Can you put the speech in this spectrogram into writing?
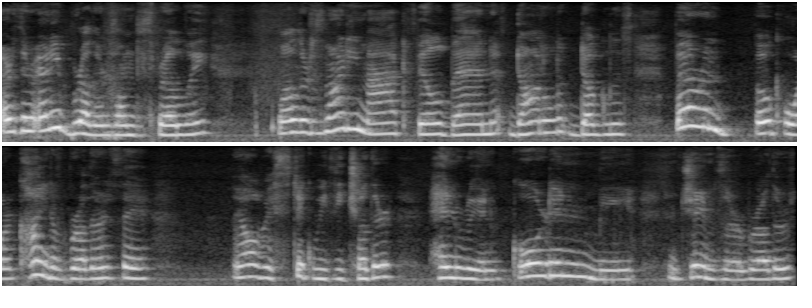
Are there any brothers on this railway? Well, there's Mighty Mac, Bill, Ben, Donald, Douglas, Bear, and Boco, or kind of brothers. They they always stick with each other. Henry and Gordon, me and James are brothers,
